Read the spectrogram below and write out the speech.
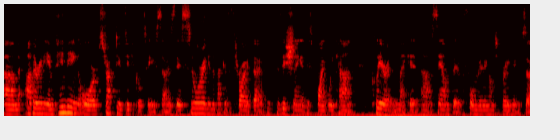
Um, are there any impending or obstructive difficulties? So is there snoring in the back of the throat that with positioning at this point we can't clear it and make it uh, sound better before moving on to breathing. So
